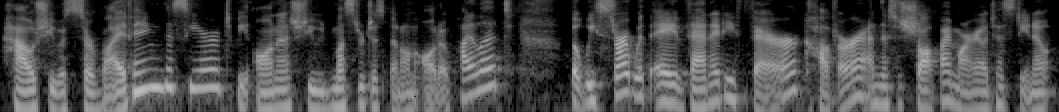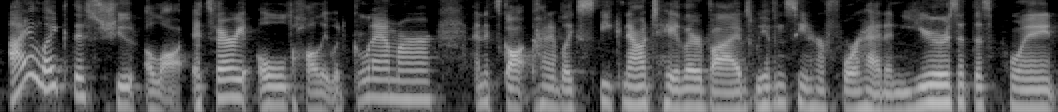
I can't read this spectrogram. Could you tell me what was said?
how she was surviving this year. To be honest, she must have just been on autopilot. But we start with a Vanity Fair cover, and this is shot by Mario Testino. I like this shoot a lot. It's very old Hollywood glamour, and it's got kind of like Speak Now Taylor vibes. We haven't seen her forehead in years at this point.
